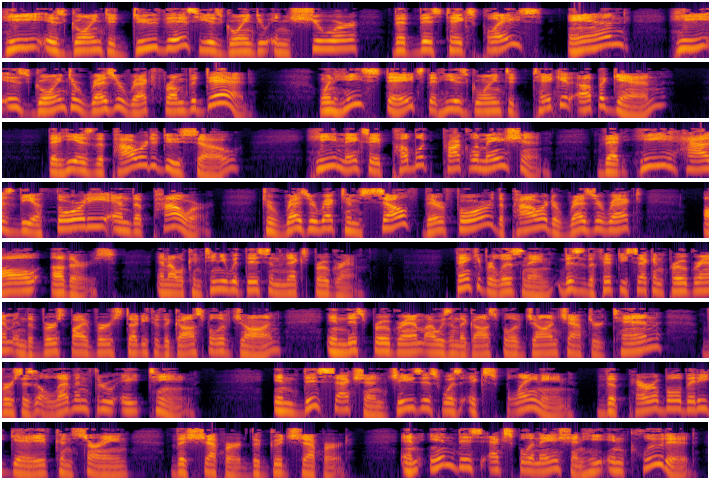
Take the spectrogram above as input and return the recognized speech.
He is going to do this. He is going to ensure that this takes place and he is going to resurrect from the dead. When he states that he is going to take it up again, that he has the power to do so, he makes a public proclamation that he has the authority and the power to resurrect himself, therefore the power to resurrect all others. And I will continue with this in the next program. Thank you for listening. This is the 52nd program in the verse by verse study through the Gospel of John. In this program, I was in the Gospel of John chapter 10, verses 11 through 18. In this section, Jesus was explaining the parable that he gave concerning the shepherd, the good shepherd. And in this explanation, he included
